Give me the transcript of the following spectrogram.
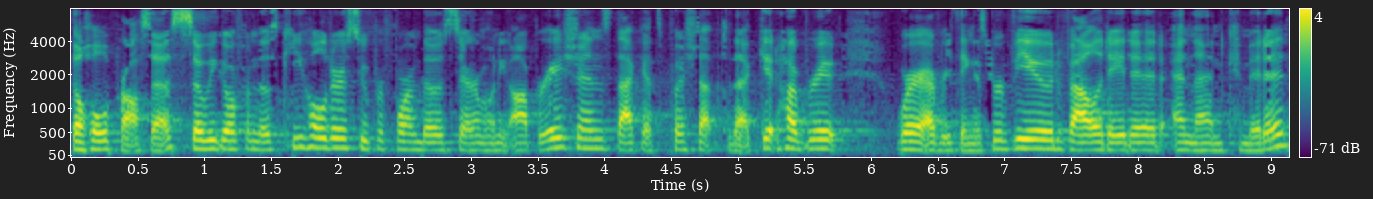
the whole process. So we go from those key holders who perform those ceremony operations, that gets pushed up to that GitHub root where everything is reviewed, validated, and then committed.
